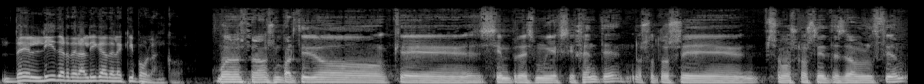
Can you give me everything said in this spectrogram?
del líder de la liga del equipo blanco. Bueno, esperamos un partido que siempre es muy exigente. Nosotros eh, somos conscientes de la evolución,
